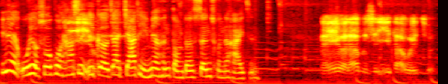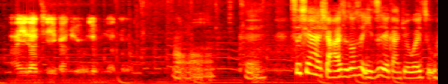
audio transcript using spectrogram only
因为我有说过，他是一个在家庭里面很懂得生存的孩子。没有，他不是以他为主，他以他自己感觉为准比较多。哦，OK，是现在的小孩子都是以自己的感觉为主。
